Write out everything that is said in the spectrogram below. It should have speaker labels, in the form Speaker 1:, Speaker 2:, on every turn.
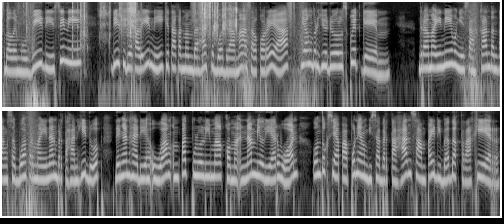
Speaker 1: guys, Balai Movie di sini. Di video kali ini kita akan membahas sebuah drama asal Korea yang berjudul Squid Game. Drama ini mengisahkan tentang sebuah permainan bertahan hidup dengan hadiah uang 45,6 miliar won untuk siapa pun yang bisa bertahan sampai di babak terakhir.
